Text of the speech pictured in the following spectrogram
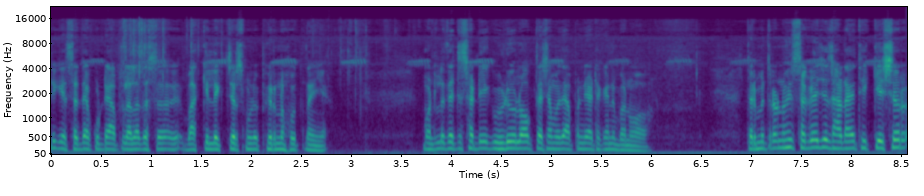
ठीक आहे सध्या कुठे आपल्याला तसं बाकी लेक्चर्समुळे फिरणं होत नाही आहे म्हटलं त्याच्यासाठी एक व्हिडिओ लॉग त्याच्यामध्ये आपण या ठिकाणी बनवावा. तर मित्रांनो हे सगळे जे झाडं आहेत हे केशर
